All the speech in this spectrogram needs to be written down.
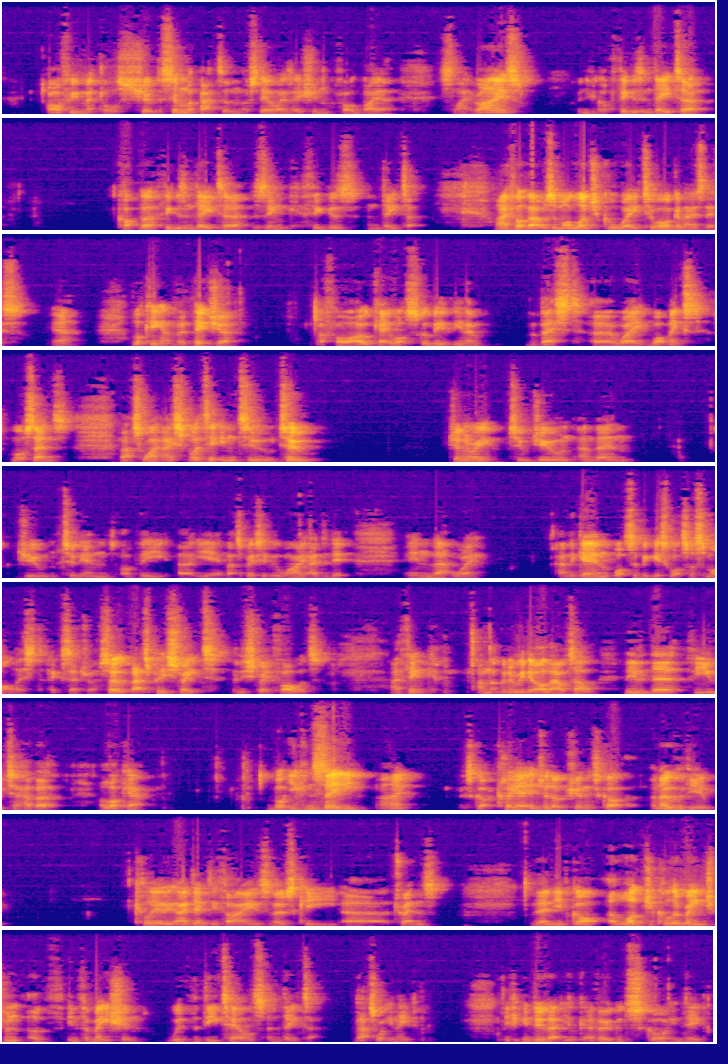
all three metals showed a similar pattern of stabilization followed by a slight rise. And you've got figures and data, copper, figures and data, zinc, figures and data. I thought that was a more logical way to organize this. Yeah. Looking at the picture, I thought, okay, what's going to be, you know, the best uh, way? What makes more sense? That's why I split it into two. January to June, and then June to the end of the uh, year. That's basically why I did it in that way. And again, what's the biggest, what's the smallest, etc. So that's pretty straight, pretty straightforward. I think I'm not going to read it all out. I'll leave it there for you to have a, a look at. But you can see, right, it's got a clear introduction, it's got an overview, clearly identifies those key uh, trends. then you've got a logical arrangement of information with the details and data. That's what you need. If you can do that, you'll get a very good score indeed.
